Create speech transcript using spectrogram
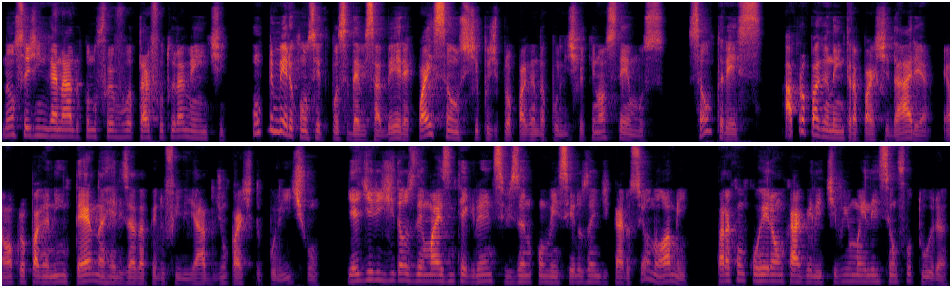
não seja enganado quando for votar futuramente. Um primeiro conceito que você deve saber é quais são os tipos de propaganda política que nós temos. São três. A propaganda intrapartidária é uma propaganda interna realizada pelo filiado de um partido político e é dirigida aos demais integrantes visando convencê-los a indicar o seu nome para concorrer a um cargo eletivo em uma eleição futura.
